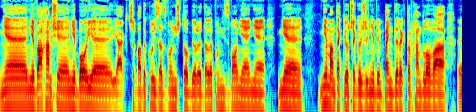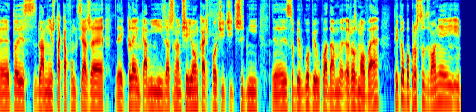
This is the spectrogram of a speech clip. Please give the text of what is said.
Nie, nie waham się, nie boję. Jak trzeba do kogoś zadzwonić, to biorę telefon i dzwonię. Nie, nie, nie mam takiego czegoś, że nie wiem, pani dyrektor handlowa y, to jest dla mnie już taka funkcja, że y, klękam i zaczynam się jąkać, pocić i trzy dni y, sobie w głowie układam rozmowę. Tylko po prostu dzwonię i,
